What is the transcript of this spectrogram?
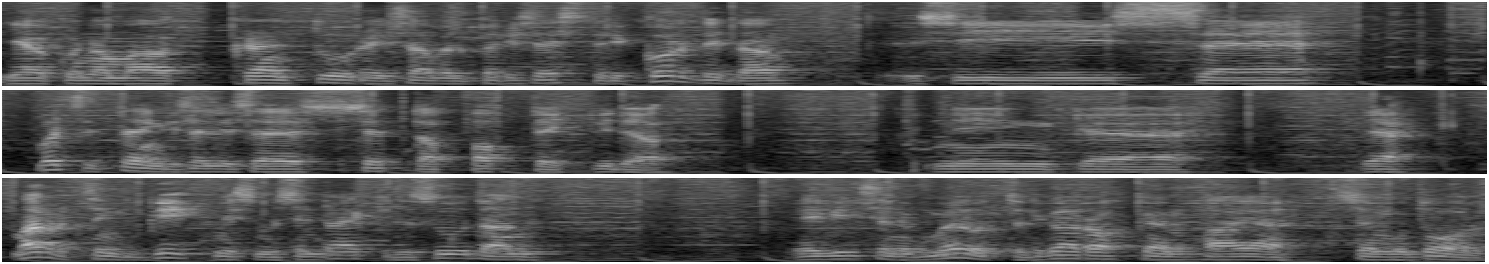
Ja kuna ma Grand Tour'i ei saa veel päris hästi rekordida, siis äh, mõtlesin, et teengi sellise setup update video. ning äh, jah, ma arvan, et see ongi kõik, mis ma siin rääkida suudan. ei viitsi nagu mõjutada ka rohkem, aa jaa, see on mu tool.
